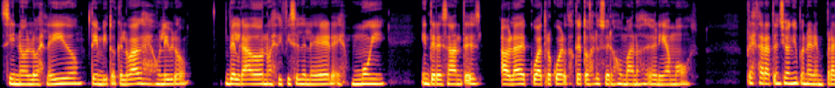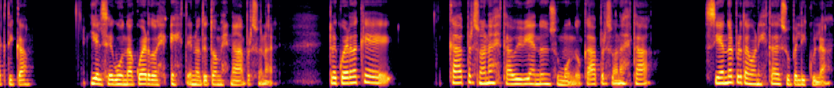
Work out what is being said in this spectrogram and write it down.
Si no lo has leído, te invito a que lo hagas. Es un libro delgado, no es difícil de leer, es muy interesante habla de cuatro acuerdos que todos los seres humanos deberíamos prestar atención y poner en práctica. Y el segundo acuerdo es este, no te tomes nada personal. Recuerda que cada persona está viviendo en su mundo, cada persona está siendo el protagonista de su película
